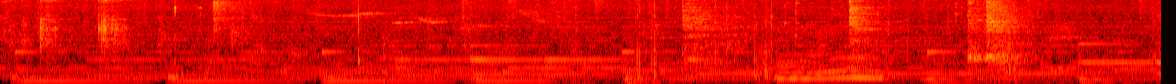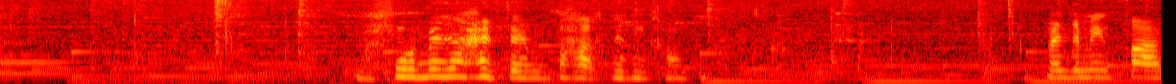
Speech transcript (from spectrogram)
อื พูดไม่ได้เต็มปากเต็มคำมันจะมีความ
